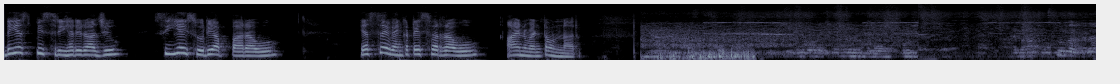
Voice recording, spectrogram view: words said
DSP Srihariraju CI Surya Apparao SI Venkateswararao ఆయన వెంట ఉన్నారు. మనం చూస్తున్నారు కదా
